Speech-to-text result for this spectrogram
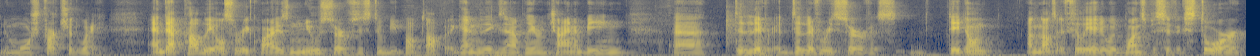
in a more structured way? And that probably also requires new services to be popped up. Again, the example here in China being uh, deliver delivery service. They don't are not affiliated with one specific store,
